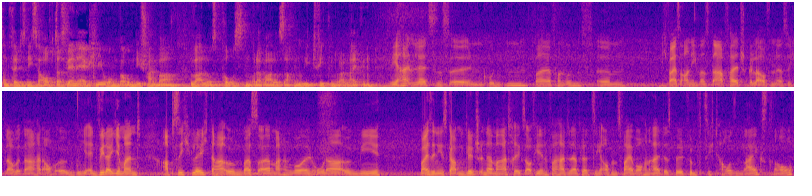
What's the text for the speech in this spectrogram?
dann fällt es nicht so auf. Das wäre eine Erklärung, warum die scheinbar wahllos posten oder wahllos Sachen retweeten oder liken. Wir hatten letztens äh, einen Kunden bei, von uns, ähm, ich weiß auch nicht, was da falsch gelaufen ist. Ich glaube, da hat auch irgendwie entweder jemand absichtlich da irgendwas äh, machen wollen oder irgendwie, weiß ich nicht, es gab einen Glitch in der Matrix. Auf jeden Fall hatte er plötzlich auf ein zwei Wochen altes Bild 50.000 Likes drauf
